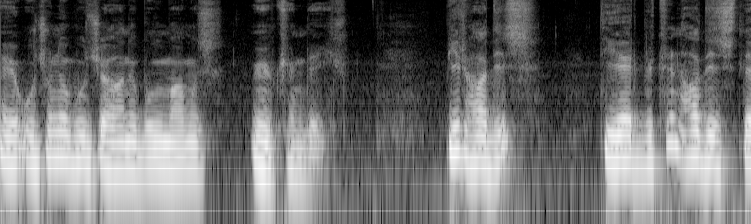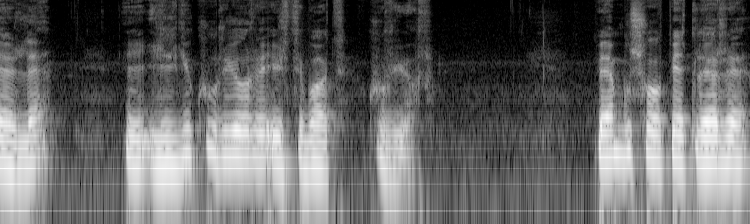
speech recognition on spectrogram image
e, ucunu bucağını bulmamız mümkün değil. Bir hadis, diğer bütün hadislerle e, ilgi kuruyor ve irtibat kuruyor. Ben bu sohbetlere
